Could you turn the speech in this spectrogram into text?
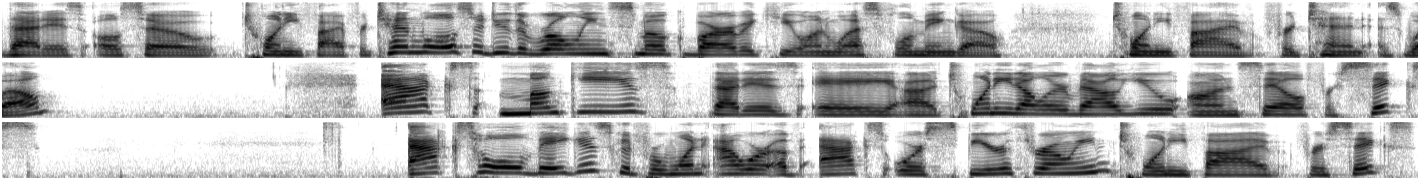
That is also 25 for 10. We'll also do the Rolling Smoke Barbecue on West Flamingo, 25 for 10 as well. Axe Monkeys, that is a uh, $20 value on sale for 6. Axe Hole Vegas, good for one hour of axe or spear throwing, 25 for six.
